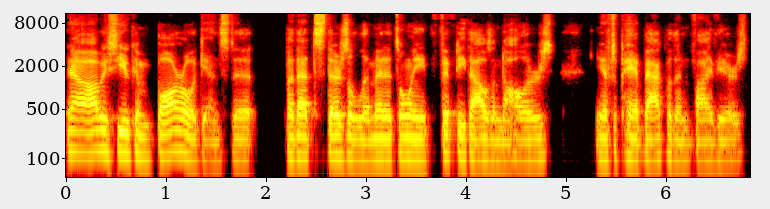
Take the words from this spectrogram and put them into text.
Now, obviously, you can borrow against it, but that's there's a limit. It's only fifty thousand dollars. You have to pay it back within five years.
